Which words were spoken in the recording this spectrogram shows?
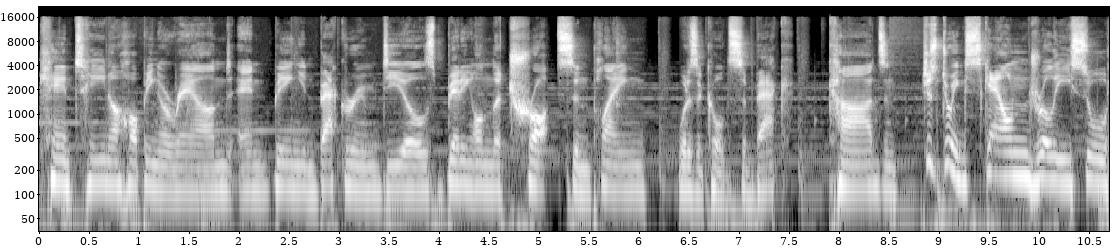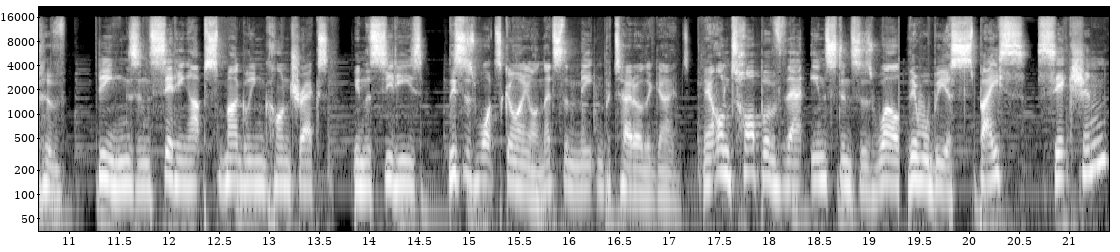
cantina hopping around and being in backroom deals, betting on the trots and playing what is it called, sabacc cards and just doing scoundrelly sort of things and setting up smuggling contracts in the cities this is what's going on. That's the meat and potato of the games. Now, on top of that instance as well, there will be a space section,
